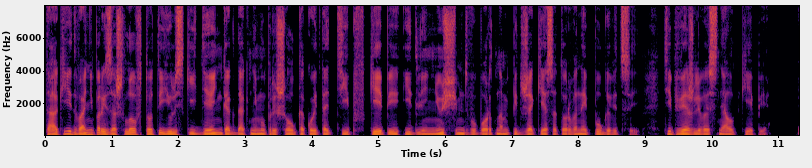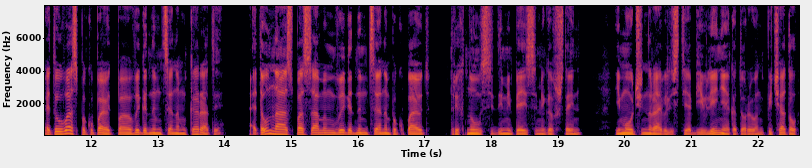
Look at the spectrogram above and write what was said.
Так едва не произошло в тот июльский день, когда к нему пришел какой-то тип в кепи и длиннющем двубортном пиджаке с оторванной пуговицей. Тип вежливо снял кепи. «Это у вас покупают по выгодным ценам караты?» «Это у нас по самым выгодным ценам покупают», — тряхнул седыми пейсами Гавштейн. Ему очень нравились те объявления, которые он печатал,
